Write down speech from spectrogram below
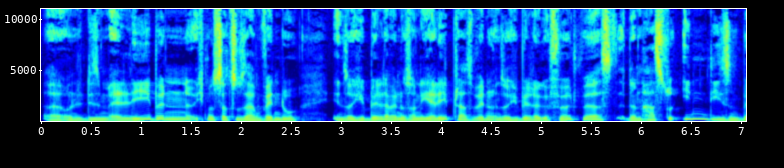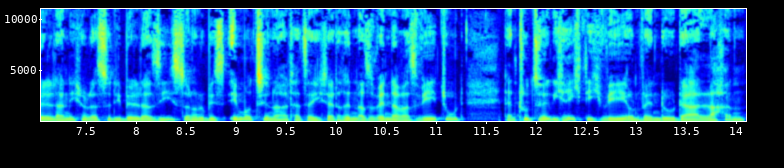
äh, und in diesem Erleben, ich muss dazu sagen, wenn du in solche Bilder, wenn du es noch nicht erlebt hast, wenn du in solche Bilder geführt wirst, dann hast du in diesen Bildern nicht nur, dass du die Bilder siehst, sondern du bist emotional tatsächlich da drin. Also wenn da was weh tut, dann tut es wirklich richtig weh und wenn du da lachen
